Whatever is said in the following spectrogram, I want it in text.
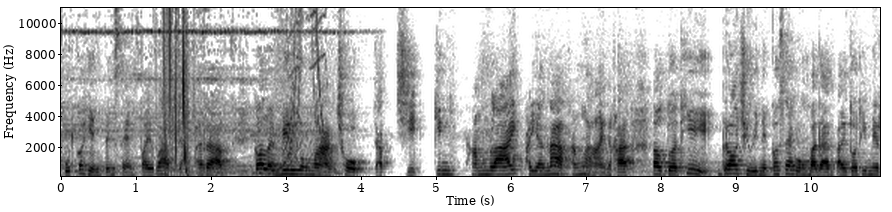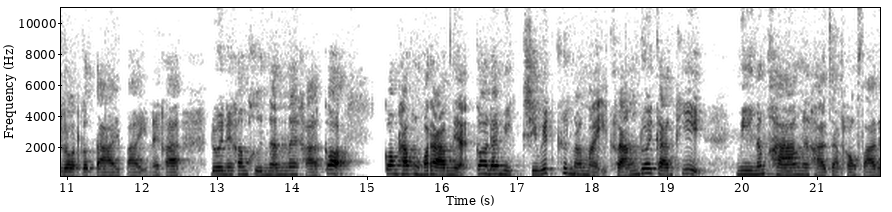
ครุฑก็เห็นเป็นแสงไฟวาบจากพระราม ก็เลยบินลงมาโฉบจับฉีก กินทำร้ายพญานาคทั้งหลายนะคะ เราตัวที่รอดชีวิตเนี่ยก็แทรกลงบาดาลไปตัวที่ไม่รอดก็ตายไปนะคะ โดยในค่ำคืนนั้นนะคะ ก็กองทัพของพระรามเนี่ยก็ได้มีชีวิตขึ้นมาใหม่อีกครั้ง ด้วยการที่มีน้ำค้างนะคะ จากท้องฟ้าใน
